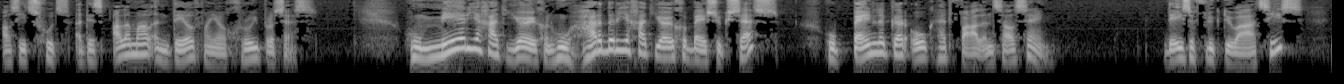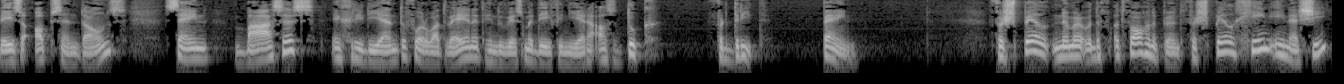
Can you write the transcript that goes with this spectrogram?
als iets goeds. Het is allemaal een deel van jouw groeiproces. Hoe meer je gaat juichen, hoe harder je gaat juichen bij succes, hoe pijnlijker ook het falen zal zijn. Deze fluctuaties, deze ups en downs, zijn basis-ingrediënten voor wat wij in het Hindoeïsme definiëren als doek, verdriet, pijn. Verspil, nummer, het volgende punt. Verspil geen energie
